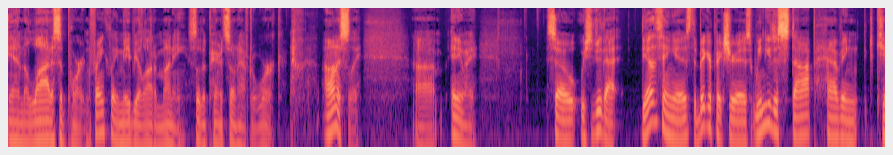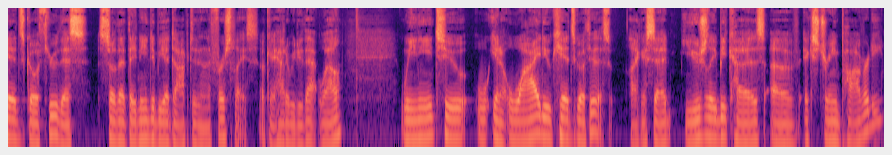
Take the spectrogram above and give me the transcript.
and a lot of support and frankly maybe a lot of money so the parents don't have to work honestly. Um, anyway, so we should do that. The other thing is, the bigger picture is we need to stop having kids go through this so that they need to be adopted in the first place. Okay, how do we do that? Well, we need to, you know, why do kids go through this? Like I said, usually because of extreme poverty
